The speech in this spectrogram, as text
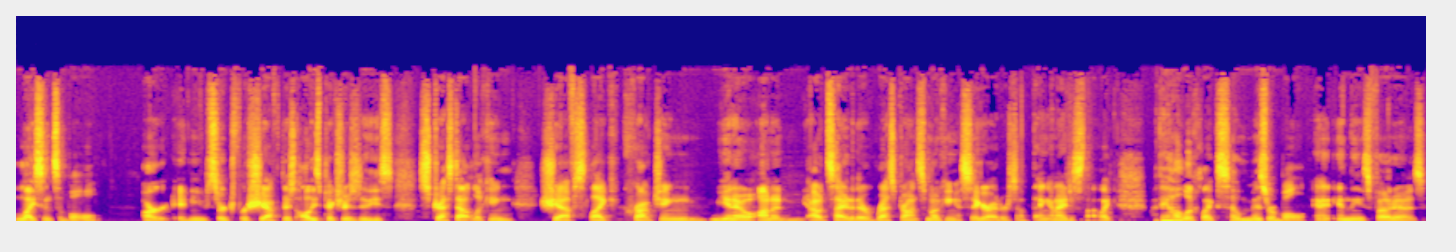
licensable art and you search for chef there's all these pictures of these stressed out looking chefs like crouching you know on a outside of their restaurant smoking a cigarette or something and i just thought like but they all look like so miserable in, in these photos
